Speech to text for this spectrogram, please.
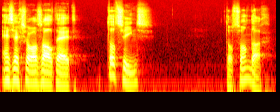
En zeg zoals altijd, tot ziens. Tot zondag.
